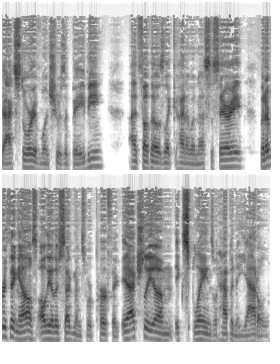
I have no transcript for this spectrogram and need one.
backstory of when she was a baby. I thought that was like kind of unnecessary, but everything else, all the other segments were perfect. It actually um explains what happened to Yaddle,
